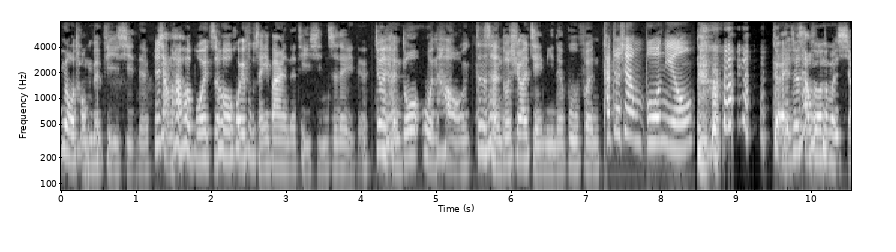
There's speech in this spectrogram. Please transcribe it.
幼。童的体型了，就想到他会不会之后恢复成一般人的体型之类的，就很多问号，真的是很多需要解谜的部分。他就像波妞，对，就差不多那么小。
